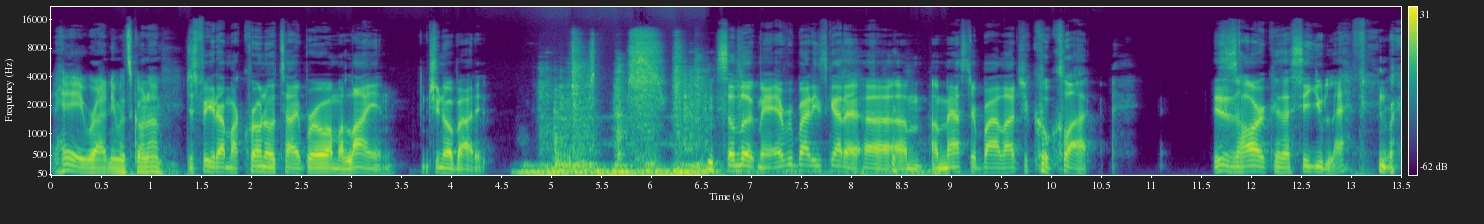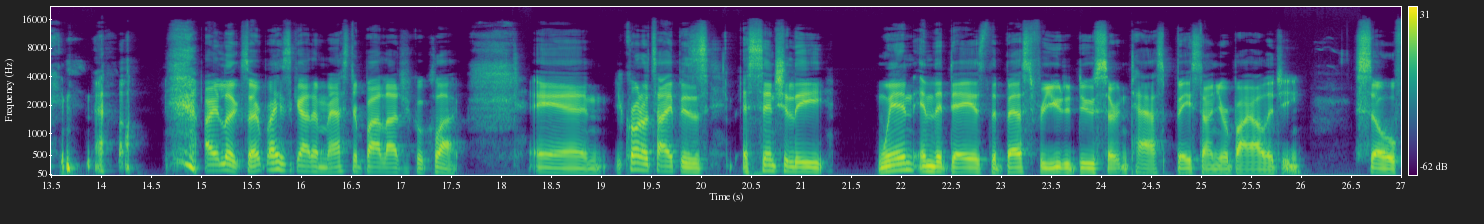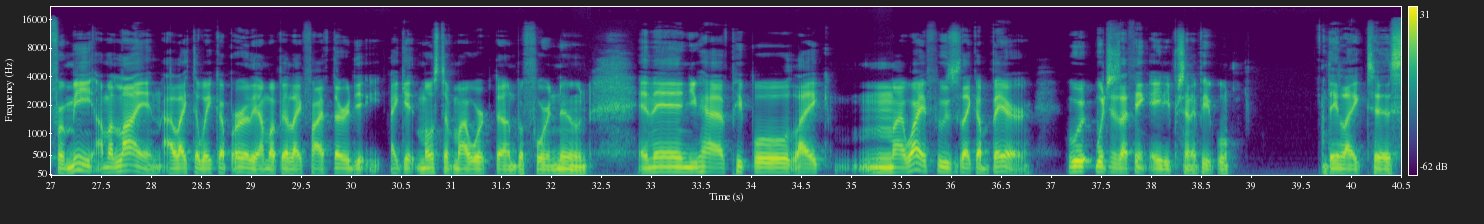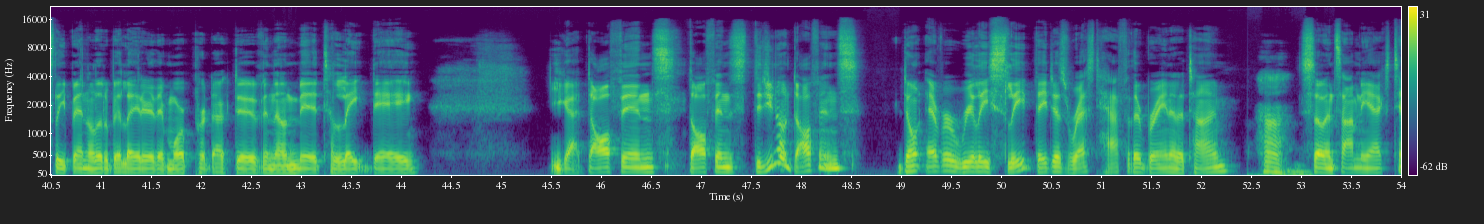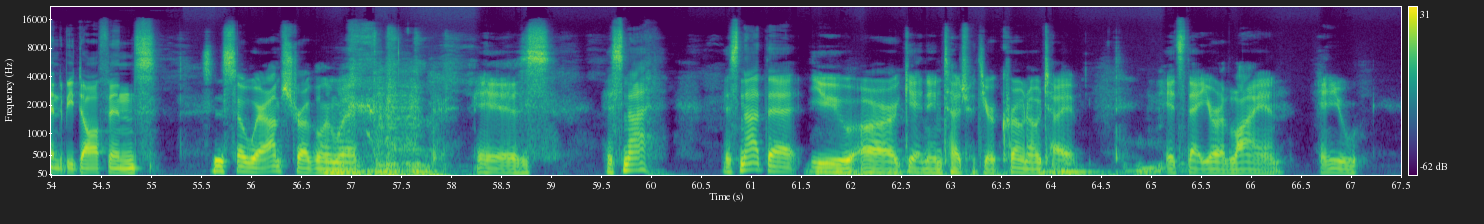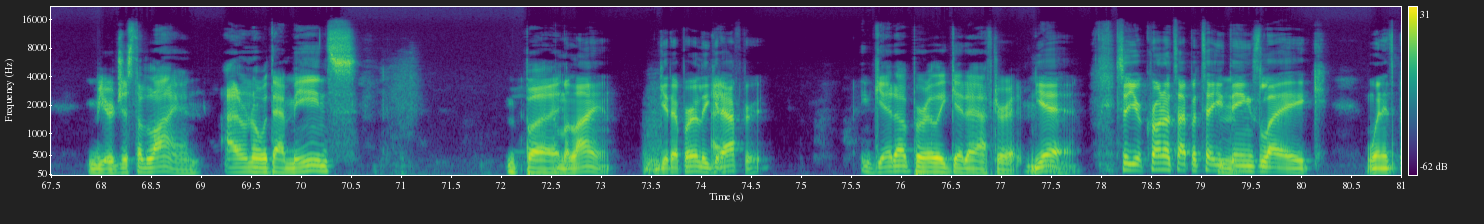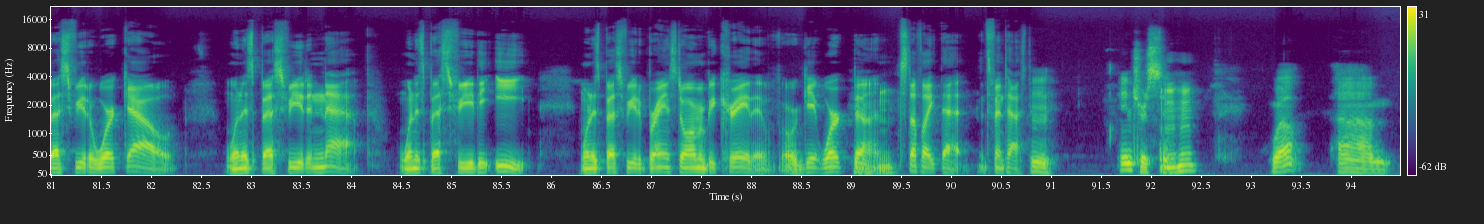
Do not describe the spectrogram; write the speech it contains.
Hey, Rodney, what's going on? Just figured out my chronotype, bro. I'm a lion. What you know about it? so look, man. Everybody's got a a, um, a master biological clock. This is hard because I see you laughing right now. All right, look. So everybody's got a master biological clock, and your chronotype is essentially when in the day is the best for you to do certain tasks based on your biology. So for me, I'm a lion. I like to wake up early. I'm up at like 5:30. I get most of my work done before noon. And then you have people like my wife who's like a bear, which is I think 80% of people. They like to sleep in a little bit later. They're more productive in the mid to late day. You got dolphins. Dolphins. Did you know dolphins don't ever really sleep? They just rest half of their brain at a time. Huh. So insomniacs tend to be dolphins. So where I'm struggling with is it's not it's not that you are getting in touch with your chronotype. It's that you're a lion and you you're just a lion. I don't know what that means, but I'm a lion. Get up early, get I, after it. Get up early, get after it. Yeah. So your chronotype will tell you mm. things like when it's best for you to work out, when it's best for you to nap, when it's best for you to eat, when it's best for you to brainstorm and be creative or get work hmm. done, mm. stuff like that. It's fantastic. Mm. Interesting. Mm-hmm. Well, um,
